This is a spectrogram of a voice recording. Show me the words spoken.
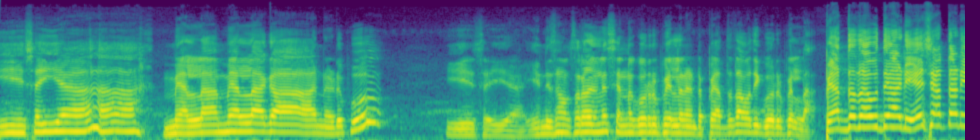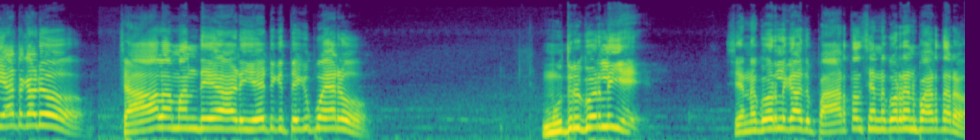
ఈసయ్యా మెల్ల మెల్లగా నడుపు ఈసయ్యా. ఎన్ని సంవత్సరాలైనా చిన్న గొర్రె పిల్లనంట పెద్దదవది గొర్రె పిల్ల. పెద్దదవుతే ఆడు వేసేస్తాడు ఏటగాడు చాలామంది ఆడు ఏటికి తెగిపోయారు. ముదురు గొర్రెలు ఇయ్యే చిన్న గొర్రెలు కాదు పాడతాం చిన్న గొర్రె అని పాడతారు.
